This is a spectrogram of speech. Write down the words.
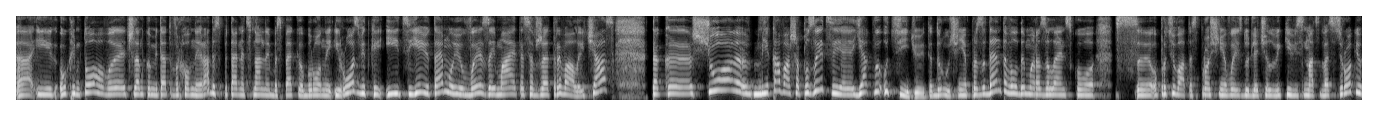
Е, І окрім того, ви член комітету Верховної Ради з питань національної безпеки, оборони і розвідки. І цією темою ви займаєтеся вже тривалий час. Так е, що яка ваша позиція? Як ви оцінюєте доручення президента Володимира Зеленського з опрацювати спрощення виїзду для чоловіків 18-20 років,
